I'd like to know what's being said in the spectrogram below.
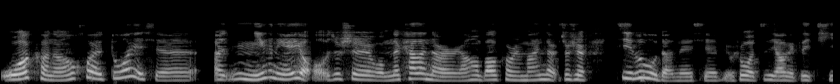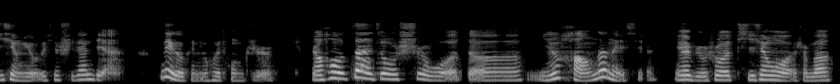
我可能会多一些，呃，你肯定也有，就是我们的 calendar，然后包括 reminder，就是记录的那些，比如说我自己要给自己提醒有一些时间点，那个肯定会通知。然后再就是我的银行的那些，因为比如说提醒我什么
